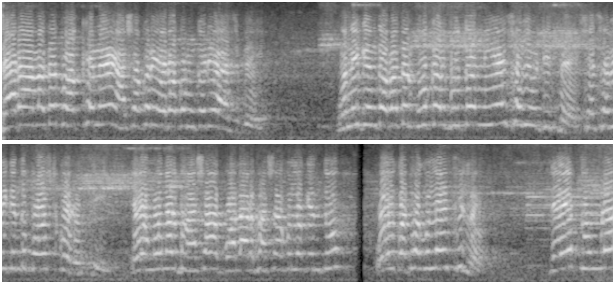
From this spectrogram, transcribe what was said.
যারা আমাদের পক্ষে নেই আশা করি এরকম করে আসবে। উনি কিন্তু আমাদের বুকের ভিতর নিয়ে ছবি উঠেছে। সে ছবি কিন্তু পোস্ট করেছি। এবং ওনার ভাষা, বলার ভাষাগুলো কিন্তু ওই কথাগুলোই ছিল যে, তোমরা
